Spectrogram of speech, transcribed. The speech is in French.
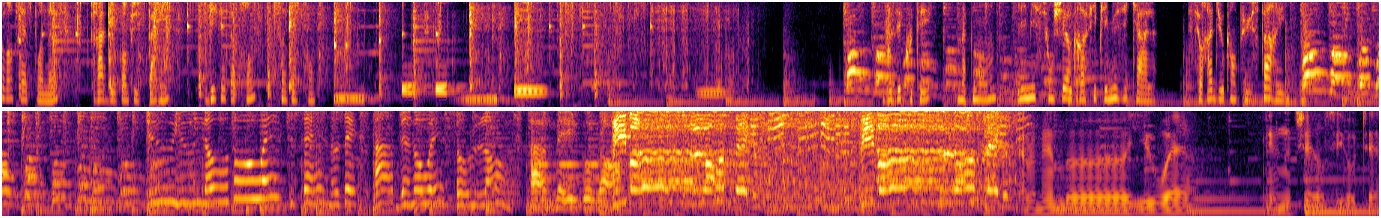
93.9, Radio Campus Paris, 17h30, 5h30. Vous écoutez MapMonde, l'émission géographique et musicale, sur Radio Campus Paris. I Hotel.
